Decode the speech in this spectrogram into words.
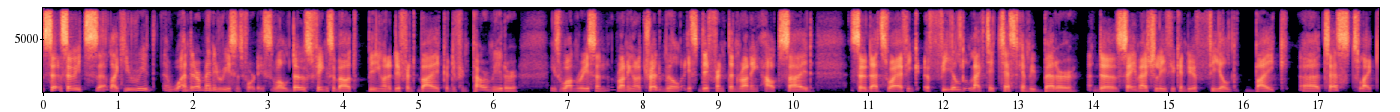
so, so it's uh, like you read, and there are many reasons for this. Well, those things about being on a different bike, a different power meter is one reason. Running on a treadmill is different than running outside. So that's why I think a field lactate test can be better. The same actually if you can do a field bike uh, test, like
